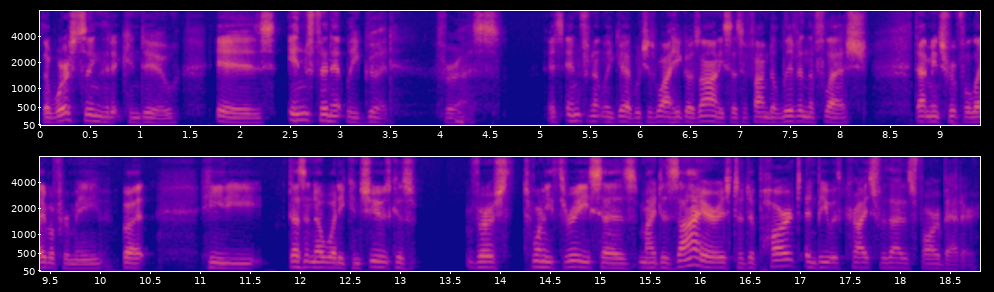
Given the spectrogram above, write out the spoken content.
The worst thing that it can do is infinitely good for mm-hmm. us. It's infinitely good, which is why he goes on. He says, If I'm to live in the flesh, that means fruitful labor for me. But he doesn't know what he can choose because verse 23 says, My desire is to depart and be with Christ, for that is far better.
